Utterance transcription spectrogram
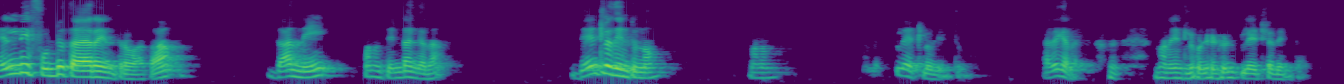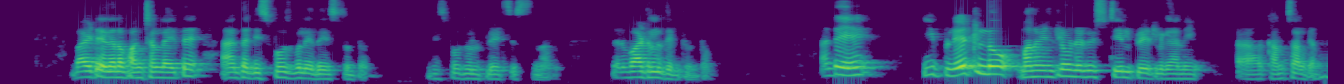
హెల్దీ ఫుడ్ తయారైన తర్వాత దాన్ని మనం తింటాం కదా దేంట్లో తింటున్నాం? మనం ప్లేట్లో తింటున్నాం. అదే కదా మన ఇంట్లో ఉండేటువంటి ప్లేట్లో తింటాం. బయట ఏదైనా ఫంక్షన్లో అయితే అంత డిస్పోజబుల్ ఏదో ఇస్తుంటారు డిస్పోజబుల్ ప్లేట్స్ ఇస్తున్నారు. సరే వాటిలో తింటుంటాం. అంటే ఈ ప్లేట్లో మనం ఇంట్లో ఉండేటువంటి స్టీల్ ప్లేట్లు కానీ కంచాలు కదా.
